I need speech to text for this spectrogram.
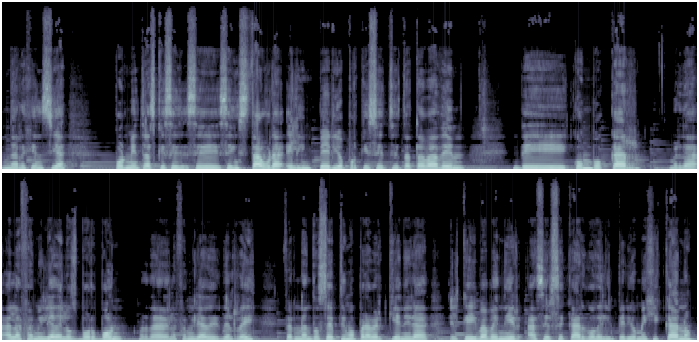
una regencia por mientras que se, se, instaura el imperio, porque se, trataba de, de, convocar, ¿verdad?, a la familia de los Borbón, ¿verdad?, la familia del rey Fernando VII para ver quién era el que iba a venir a hacerse cargo del imperio mexicano.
